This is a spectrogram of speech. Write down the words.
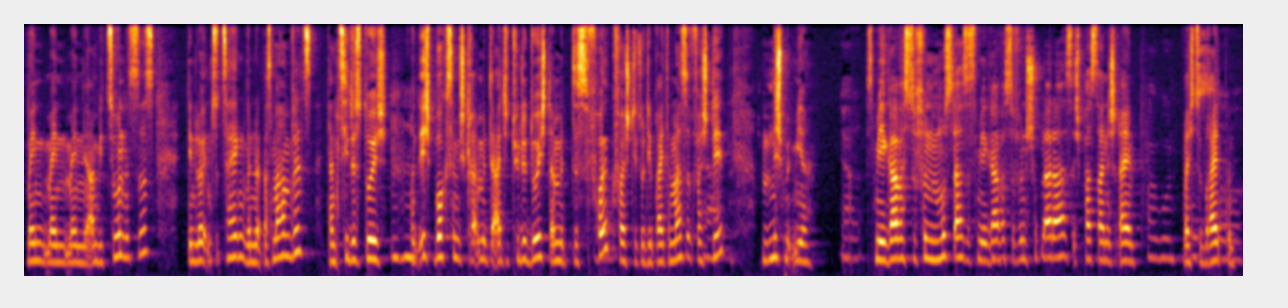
Mein, mein, meine Ambition ist es, den Leuten zu zeigen, wenn du etwas machen willst, dann zieh das durch. Mhm. Und ich boxe mich gerade mit der Attitüde durch, damit das Volk versteht und die breite Masse versteht, nicht mit mir. Ja, Ist mir egal, was du für ein Muster hast, ist mir egal, was du für eine Schublade hast, ich passe da nicht rein, voll gut. weil ich zu breit bin.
